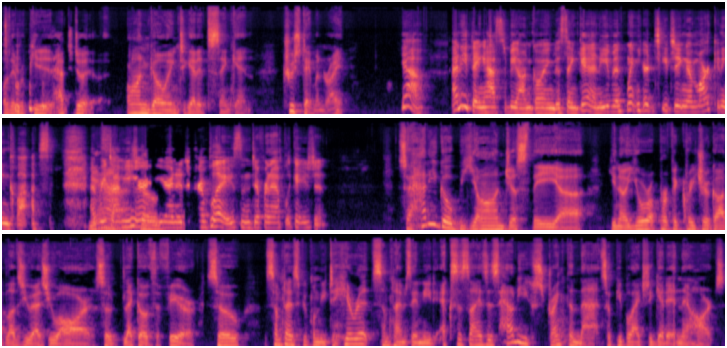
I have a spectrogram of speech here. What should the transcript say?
or they repeat it, have to do it ongoing to get it to sink in. True statement, right? Yeah, anything has to be ongoing to sink in, even when you're teaching a marketing class. Every yeah, time you hear so, it, you're in a different place and different application. So, how do you go beyond just the uh, you know, you're a perfect creature. God loves you as you are. So let go of the fear. So sometimes people need to hear it. Sometimes they need exercises. How do you strengthen that so people actually get it in their hearts?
